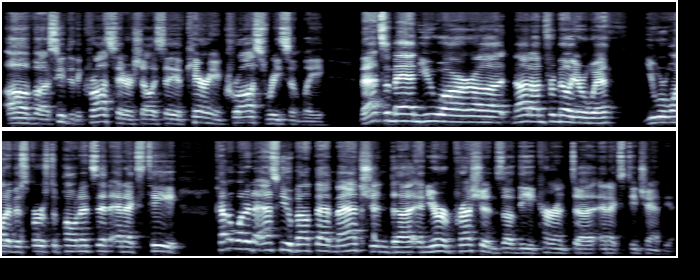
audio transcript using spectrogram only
of, uh, excuse me, the crosshairs, shall I say, of Karrion Kross recently. That's a man you are uh, not unfamiliar with. You were one of his first opponents in NXT. Kind of wanted to ask you about that match and, uh, and your impressions of the current uh, NXT champion.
